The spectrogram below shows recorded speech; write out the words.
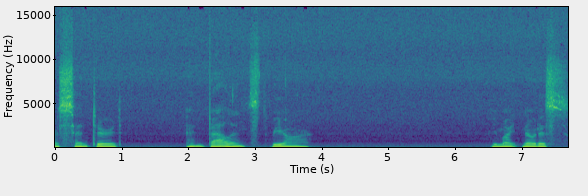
More centered and balanced we are, you might notice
